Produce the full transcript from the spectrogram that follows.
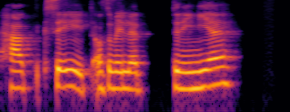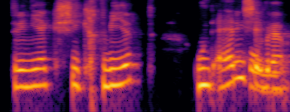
hat gesehen, also weil er trainiert geschickt wird. Und er ist Voll. eben,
